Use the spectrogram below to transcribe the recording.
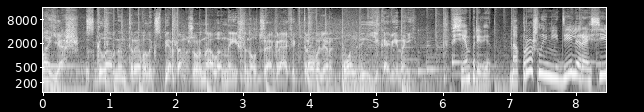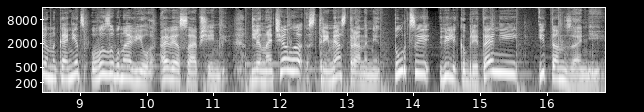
«Вояж» с главным travel-экспертом журнала National Geographic Traveler Ольгой Яковиной. Всем привет! На прошлой неделе Россия наконец возобновила авиасообщение. Для начала с тремя странами – Турцией, Великобританией и Танзанией.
